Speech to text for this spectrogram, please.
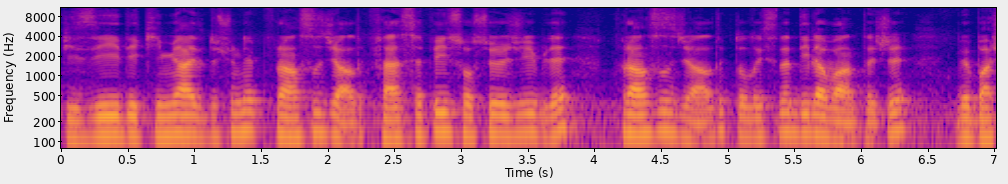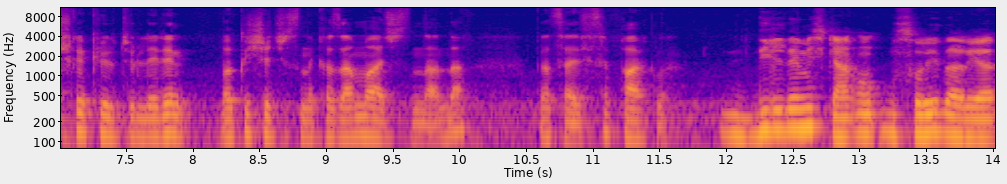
fiziğiydi, kimyaydı düşünün hep Fransızca aldık. Felsefeyi, sosyolojiyi bile Fransızca aldık. Dolayısıyla dil avantajı ve başka kültürlerin bakış açısını kazanma açısından da Galatasaray farklı. dil demişken o, bu soruyu da araya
